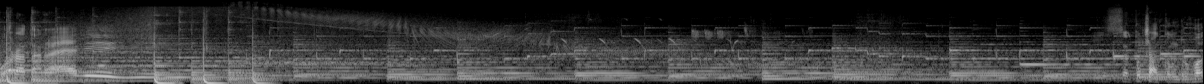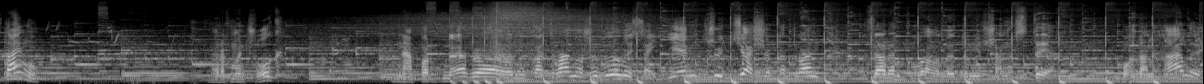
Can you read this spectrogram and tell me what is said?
воротареві. Перед початком другого тайму. Рахманчук на партнера. Ну, Катран оживилися. Є відчуття, що Катран зараз рукував, але м'яча не встиг. Богдан Галиш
